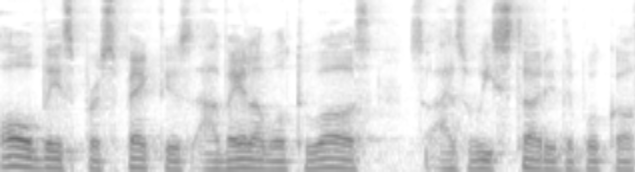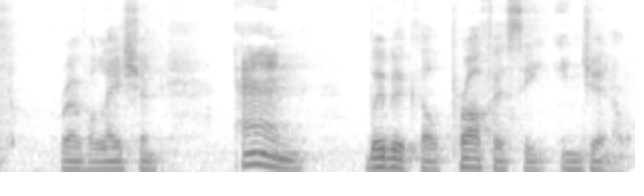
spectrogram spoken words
all these perspectives available to us so as we study the book of Revelation and biblical prophecy in general.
